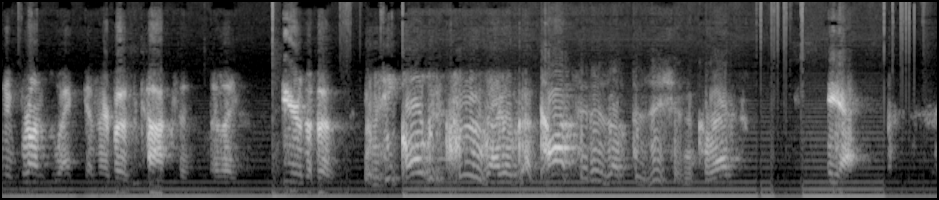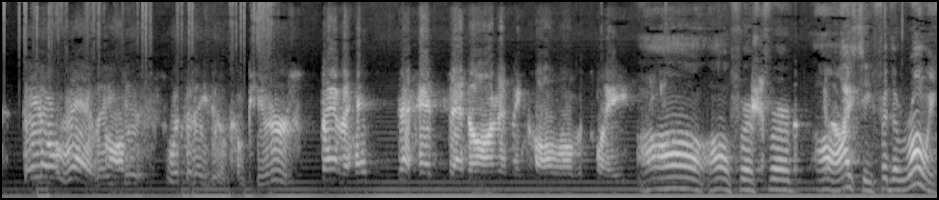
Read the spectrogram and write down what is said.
New Brunswick, and they're both coxswains. So they steer the boat. Because he called it crew, right? A, a coxswain is a position, correct? Yeah. They don't row. They just what do they do? Computers? They have a, head, a headset on, and they call all the plays. Oh, oh, for for For the rowing.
